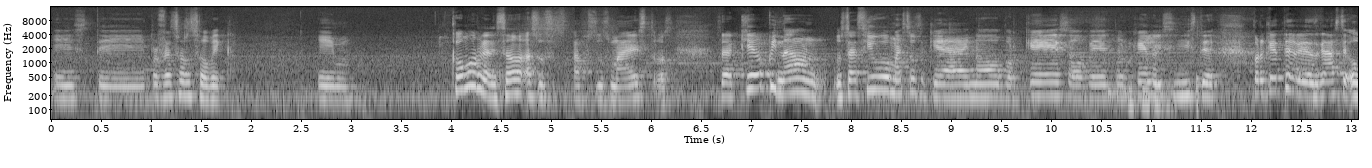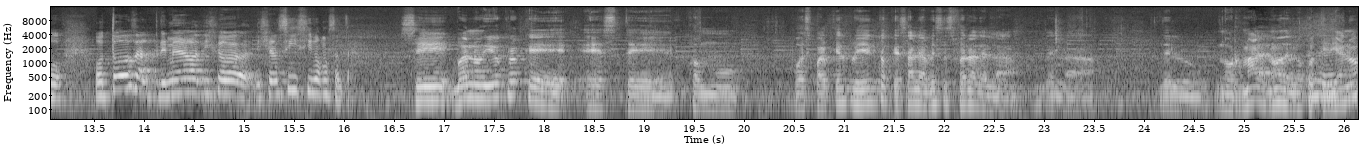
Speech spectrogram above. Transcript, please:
este, profesor Sobek, em, ¿cómo organizó a sus, a sus maestros? O sea, ¿qué opinaron? O sea, si hubo maestros de que, ay, no, ¿por qué Sobek? ¿Por qué lo hiciste? ¿Por qué te arriesgaste? O, o todos al primero dijo, dijeron, sí, sí, vamos a entrar. Sí, bueno, yo creo que este, como pues cualquier proyecto que sale a veces fuera de la, de la de lo normal, ¿no? De lo cotidiano.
